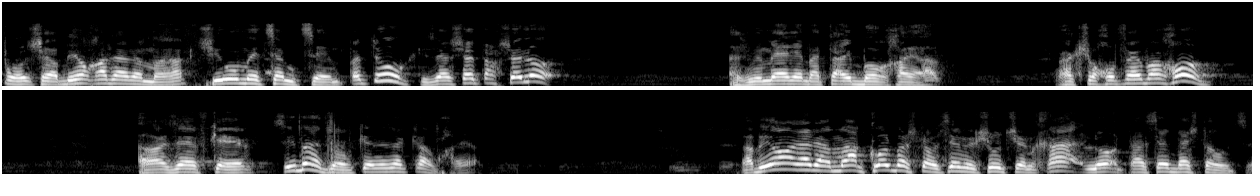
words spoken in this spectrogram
פה שרבי יוחנן אמר שאם הוא מצמצם, פטור, כי זה השטח שלו. אז ממילא מתי בור חייב? רק כשהוא חופר ברחוב. אבל זה הפקר, סימן זה הפקר נזקם, חייב. רבי יוחנן אמר כל מה שאתה עושה ברשות שלך, לא, תעשה מה שאתה רוצה.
